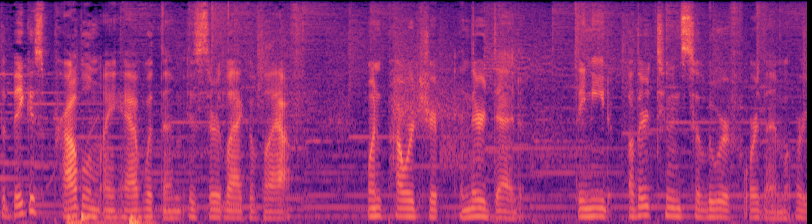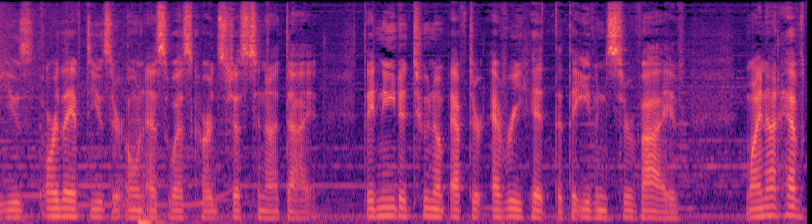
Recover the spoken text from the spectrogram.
The biggest problem I have with them is their lack of laff. One power trip and they're dead. They need other toons to lure for them or use or they have to use their own SOS cards just to not die. They need a toon-up after every hit that they even survive. Why not have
